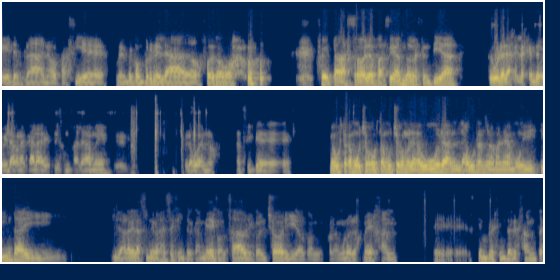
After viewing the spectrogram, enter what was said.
llegué temprano, paseé, me, compré un helado, fue como, estaba solo paseando, me sentía, seguro la, la gente me miraba una cara de es un salame, pero bueno, así que me gusta mucho, me gusta mucho cómo laburan, laburan de una manera muy distinta y, la verdad que las últimas veces que intercambié con Sabri, con Chori o con, con alguno de los Mejan, eh, siempre es interesante.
